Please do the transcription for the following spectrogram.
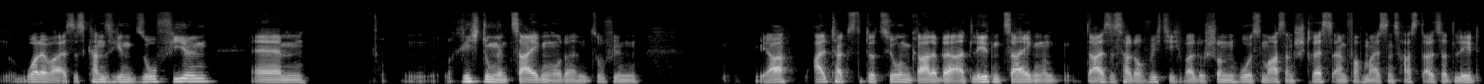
whatever. Also es kann sich in so vielen ähm, Richtungen zeigen oder in so vielen, ja, Alltagssituationen gerade bei Athleten zeigen. Und da ist es halt auch wichtig, weil du schon ein hohes Maß an Stress einfach meistens hast als Athlet.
